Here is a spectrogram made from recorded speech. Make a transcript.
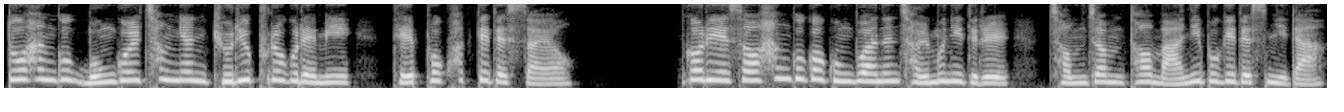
또 한국 몽골 청년 교류 프로그램이 대폭 확대됐어요. 거리에서 한국어 공부하는 젊은이들을 점점 더 많이 보게 됐습니다.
